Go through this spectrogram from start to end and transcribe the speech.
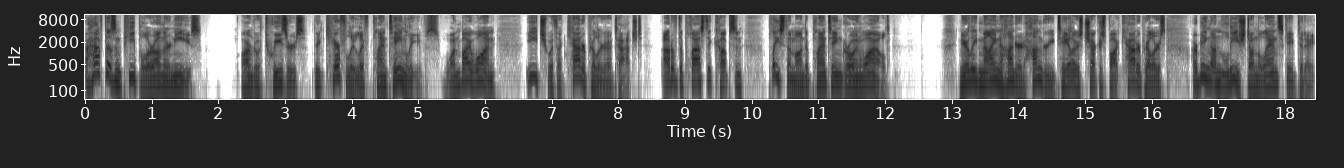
a half dozen people are on their knees. Armed with tweezers, they carefully lift plantain leaves, one by one, each with a caterpillar attached, out of the plastic cups and place them onto plantain growing wild. Nearly 900 hungry Taylor's checker spot caterpillars are being unleashed on the landscape today.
